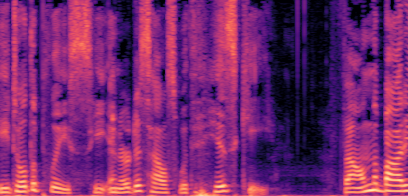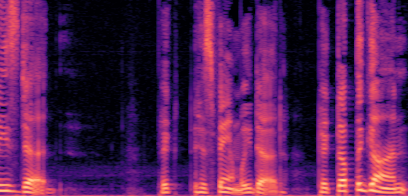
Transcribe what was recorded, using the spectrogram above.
He told the police he entered his house with his key, found the bodies dead, picked his family dead, picked up the gun,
